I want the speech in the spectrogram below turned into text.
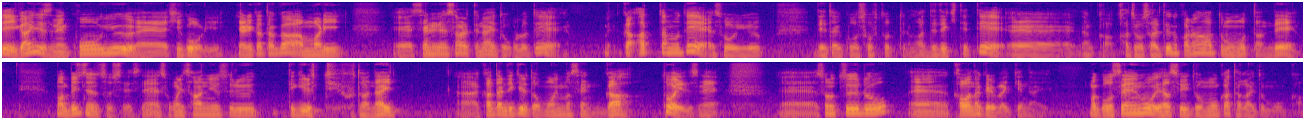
で意外にですねこういう、えー、非合理やり方があんまり、えー、洗練されてないところでがあったのでそういうデータ移行ソフトっていうのが出てきてて、えー、なんか活用されてるのかなとも思ったんで、まあ、ビジネスとしてですねそこに参入するできるっていうことはないあ簡単にできるとは思いませんがとはいえですね、えー、そのツールを、えー、買わなければいけない、まあ、5,000円を安いと思うか高いと思うか、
